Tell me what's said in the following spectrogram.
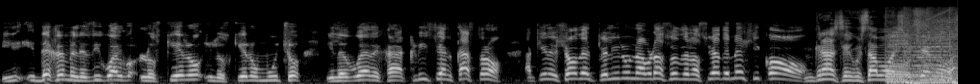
Y, y déjenme les digo algo, los quiero y los quiero mucho. Y les voy a dejar a Cristian Castro aquí en el show del Pelín. Un abrazo de la Ciudad de México. Gracias, Gustavo. Escuchemos.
